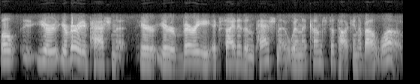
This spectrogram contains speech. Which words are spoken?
Well, you're you're very passionate. You're you're very excited and passionate when it comes to talking about love.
